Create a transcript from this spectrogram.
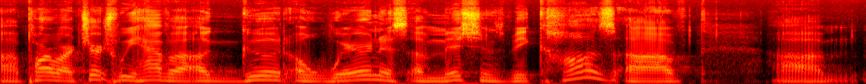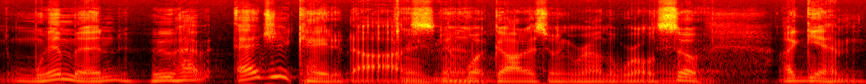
uh, part of our church. We have a, a good awareness of missions because of. Um, women who have educated us Amen. what God is doing around the world. So, again,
